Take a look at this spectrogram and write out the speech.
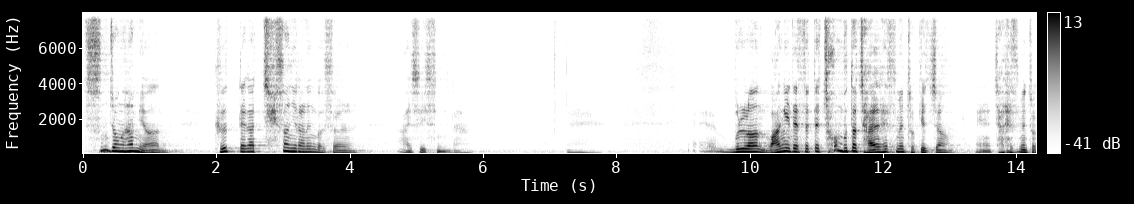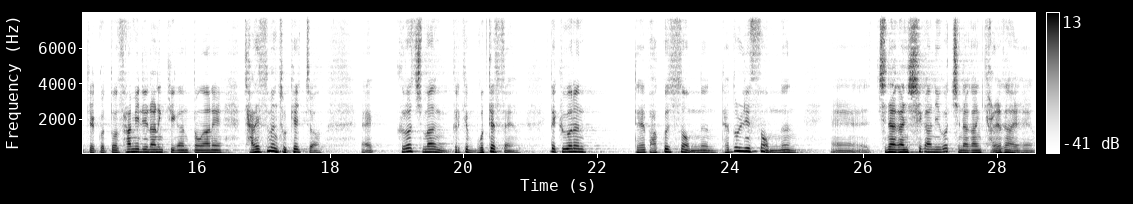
순종하면 그때가 최선이라는 것을 알 수 있습니다. 예. 물론 왕이 됐을 때 처음부터 잘 했으면 좋겠죠. 예, 잘 했으면 좋겠고 또 3일이라는 기간 동안에 잘 했으면 좋겠죠. 예, 그렇지만 그렇게 못했어요. 근데 그거는 되바꿀 수 없는, 되돌릴 수 없는 에, 지나간 시간이고 지나간 결과예요.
